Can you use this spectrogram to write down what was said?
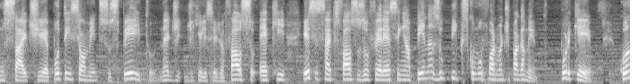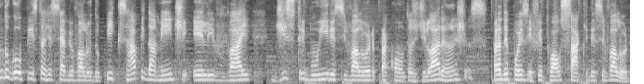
um site é potencialmente suspeito, né, de, de que ele seja falso, é que esses sites falsos oferecem apenas o Pix como forma de pagamento. Por quê? Quando o golpista recebe o valor do Pix, rapidamente ele vai distribuir esse valor para contas de laranjas para depois efetuar o saque desse valor,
